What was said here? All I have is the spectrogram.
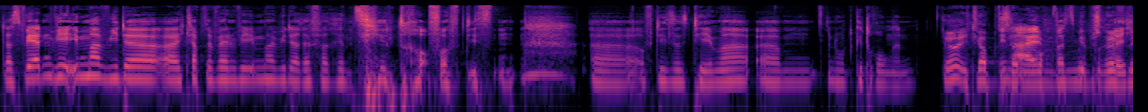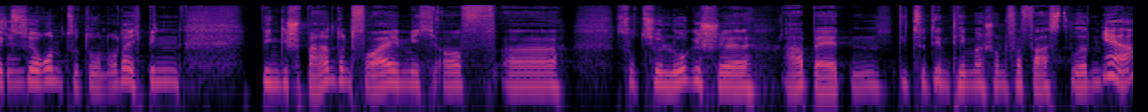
das werden wir immer wieder, äh, ich glaube, da werden wir immer wieder referenzieren drauf auf diesen, äh, auf dieses Thema ähm, notgedrungen. Ja, ich glaube, das In hat allem, auch was mit Reflexion zu tun, oder? Ich bin, bin gespannt und freue mich auf äh, soziologische Arbeiten, die zu dem Thema schon verfasst wurden. Ja.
